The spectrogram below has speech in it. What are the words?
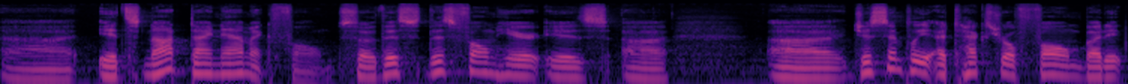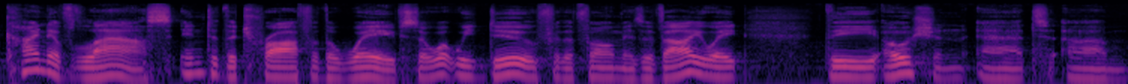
uh, it's not dynamic foam. So this this foam here is uh, uh, just simply a textural foam, but it kind of lasts into the trough of the wave. So what we do for the foam is evaluate the ocean at um,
